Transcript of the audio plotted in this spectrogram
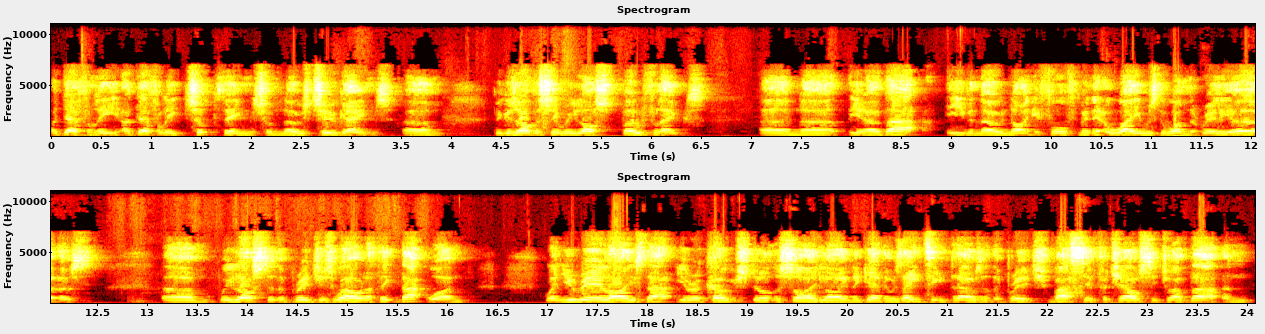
I definitely I definitely took things from those two games um, because obviously we lost both legs, and uh, you know that even though 94th minute away was the one that really hurt us, um, we lost at the bridge as well, and I think that one when you realise that you're a coach still on the sideline. Again, there was 18,000 at the bridge, massive for Chelsea to have that, and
